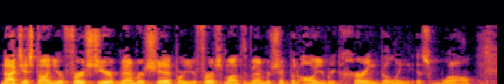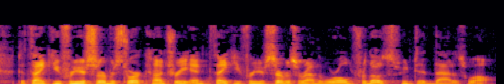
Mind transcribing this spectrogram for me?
not just on your first year of membership or your first month of membership, but all your recurring billing as well. To thank you for your service to our country and thank you for your service around the world for those who did that as well.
